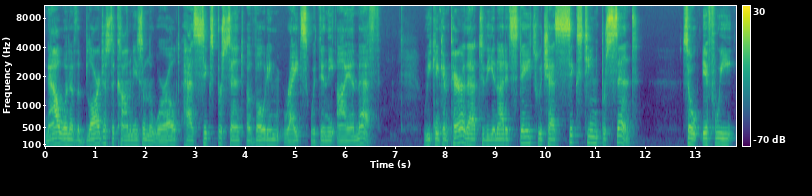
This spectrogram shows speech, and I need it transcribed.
now one of the largest economies in the world, has 6% of voting rights within the IMF. We can compare that to the United States, which has 16%. So if we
